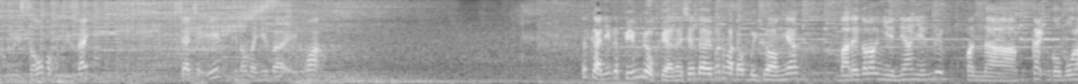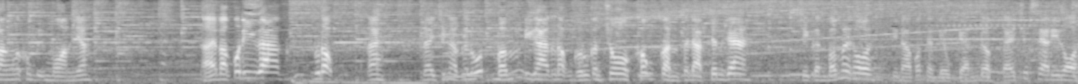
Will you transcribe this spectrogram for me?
Không bị xấu và không bị rách. Xe chạy ít thì nó phải như vậy đúng không ạ? Tất cả những cái phím điều khiển ở trên đây vẫn hoạt động bình thường nhá. Và đây các bác nhìn nhá những cái phần uh, cạnh của vô lăng nó không bị mòn nhá. Đấy và có đi ga tự động. Đây đây chính là cái nút bấm đi ga tự động cruise control không cần phải đạp chân ga. Chỉ cần bấm đây thôi thì nào có thể điều khiển được cái chiếc xe đi rồi.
